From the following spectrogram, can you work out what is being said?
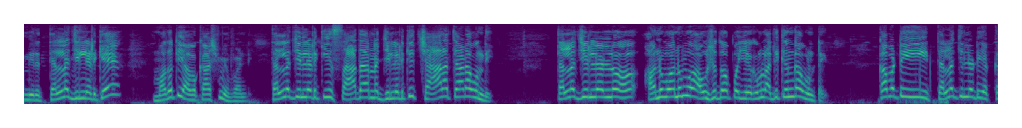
మీరు తెల్ల జిల్లెడికే మొదటి అవకాశం ఇవ్వండి. తెల్ల జిల్లెడికి సాధారణ జిల్లెడికి చాలా తేడా ఉంది. తెల్ల జిల్లెల్లో అణువణువు ఔషధోపయోగములు అధికంగా ఉంటాయి. కాబట్టి ఈ తెల్ల జిల్లెడు యొక్క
